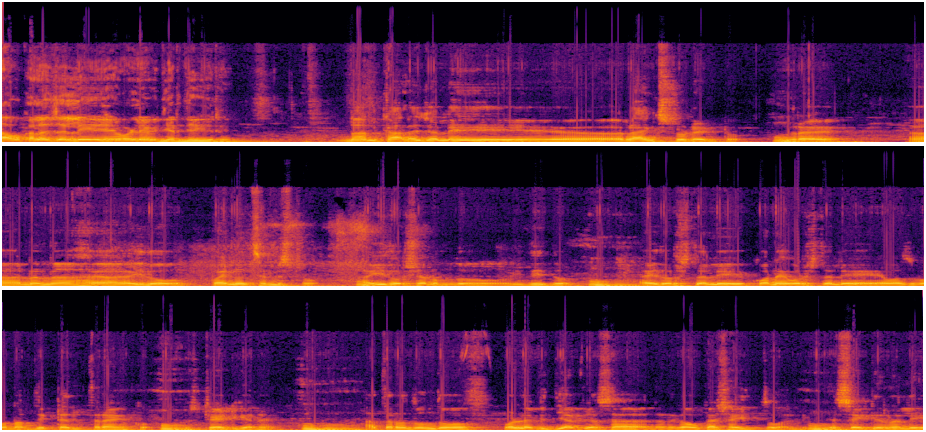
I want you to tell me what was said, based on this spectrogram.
ತಾವು ಕಾಲೇಜಲ್ಲಿ ಒಳ್ಳೆ ವಿದ್ಯಾರ್ಥಿ ಆಗಿರಿ ನಾನು ಕಾಲೇಜಲ್ಲಿ ರ್ಯಾಂಕ್ ಸ್ಟೂಡೆಂಟು ಅಂದರೆ ನನ್ನ ಇದು ಫೈನಲ್ ಸೆಮಿಸ್ಟ್ರು ಐದು ವರ್ಷ ನಮ್ಮದು ಇದ್ದಿದ್ದು ಐದು ವರ್ಷದಲ್ಲಿ, ಕೊನೆ ವರ್ಷದಲ್ಲಿ was one of the tenth rank ಸ್ಟೇಟ್ಗೆ ಆ ಥರದ್ದೊಂದು ಒಳ್ಳೆ ವಿದ್ಯಾಭ್ಯಾಸ ನನಗೆ ಅವಕಾಶ ಇತ್ತು ಅಲ್ಲಿ. ಎಸ್ ಐ ಟಿನಲ್ಲಿ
